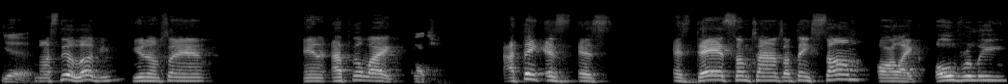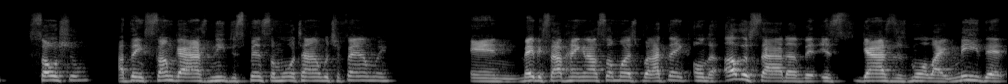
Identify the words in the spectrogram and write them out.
Yeah. You know, I still love you. You know what I'm saying? And I feel like Gotcha. I think as as as dads, sometimes I think some are like overly social. I think some guys need to spend some more time with your family and maybe stop hanging out so much. But I think on the other side of it, it's guys that's more like me that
